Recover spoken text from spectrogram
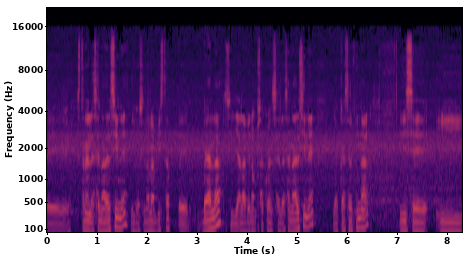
eh, están en la escena del cine digo si no la han visto eh, véanla si ya la vieron pues acuérdense de la escena del cine ya casi al final y dice y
